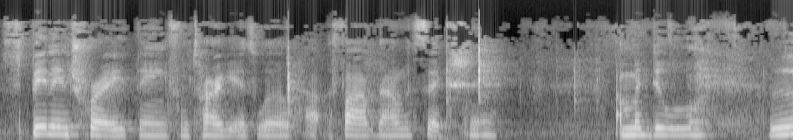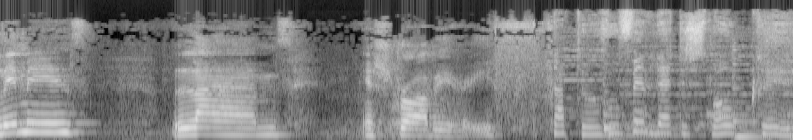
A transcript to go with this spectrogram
spinning tray thing from Target as well. Out the $5 section. I'm going to do lemons, limes, and strawberries. Drop the roof and let the smoke clear.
